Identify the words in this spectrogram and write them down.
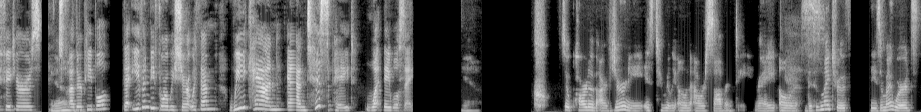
figures, yeah. other people, that even before we share it with them, we can anticipate what they will say. Yeah. So part of our journey is to really own our sovereignty, right? Own yes. this is my truth. These are my words.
